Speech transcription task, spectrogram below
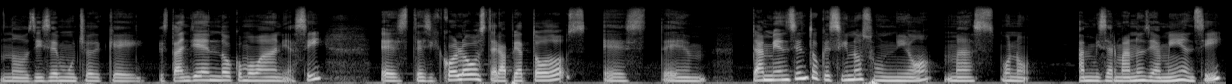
nos dice mucho de que están yendo, cómo van y así. Este, psicólogos, terapia todos, este... También siento que sí nos unió más, bueno, a mis hermanos y a mí en sí,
